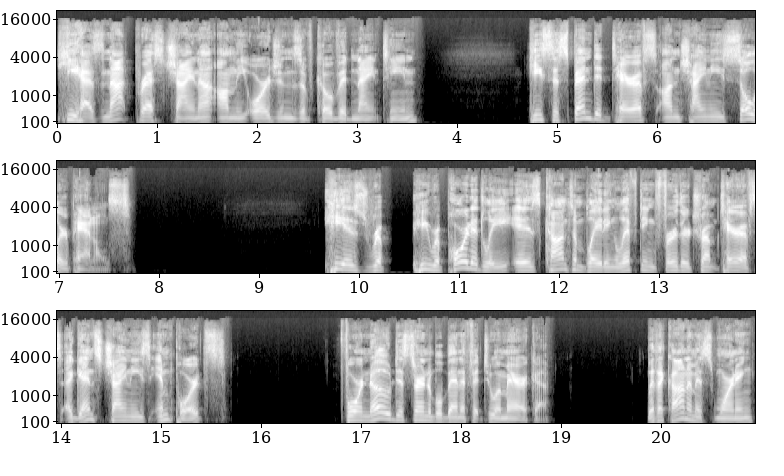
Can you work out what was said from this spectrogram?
He has not pressed China on the origins of COVID 19. He suspended tariffs on Chinese solar panels he is re- he reportedly is contemplating lifting further Trump tariffs against Chinese imports for no discernible benefit to America. With economists warning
